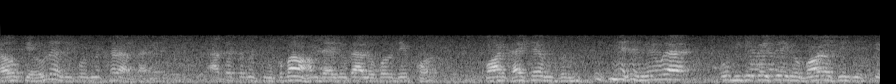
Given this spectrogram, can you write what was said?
આવું કેવું નથી કોઈને ખરાબ લાગે. આ તો તમે ટૂંકમાં સમજાયું કે આ લોકો જે ખો- ખોળ ખાય છે એમ હું બીજું કઈ છે કે ગોળો થઈ જઈશ કે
